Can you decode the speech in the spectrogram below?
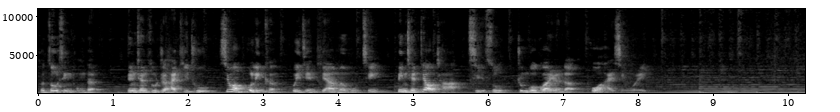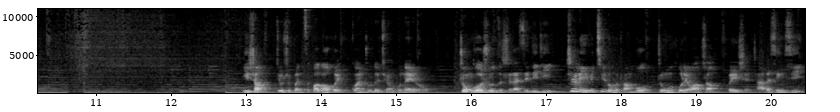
和邹幸彤等。人权组织还提出，希望布林肯会见天安门母亲，并且调查起诉中国官员的迫害行为。以上就是本次报告会关注的全部内容。中国数字时代 CDT 致力于记录和传播中文互联网上被审查的信息，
